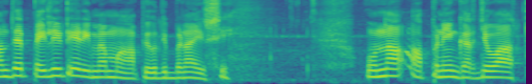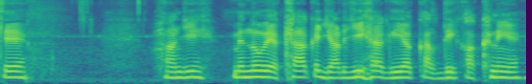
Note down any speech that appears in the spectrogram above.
ਆਂਦੇ ਪਹਿਲੀ ਢੇਰੀ ਮੈਂ ਮਾਂ ਪਿਓ ਦੀ ਬਣਾਈ ਸੀ। ਉਹਨਾਂ ਆਪਣੀ ਗਰਜ ਵਾਸਤੇ ਹਾਂਜੀ, ਮੈਨੂੰ ਵੇਖਿਆ ਕਿ ਜੜ ਜੀ ਹੈਗੀ ਆ ਕਰਦੀ ਕੱਖ ਨਹੀਂ ਹੈ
